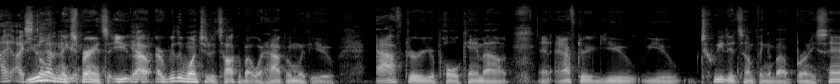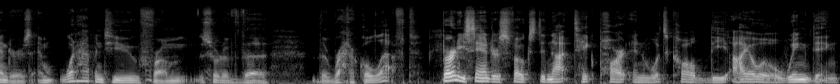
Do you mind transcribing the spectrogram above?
I, I you had an experience. You, yeah. I, I, really want you to talk about what happened with you after your poll came out and after you you tweeted something about Bernie Sanders and what happened to you from sort of the the radical left. Bernie Sanders folks did not take part in what's called the Iowa Wingding,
